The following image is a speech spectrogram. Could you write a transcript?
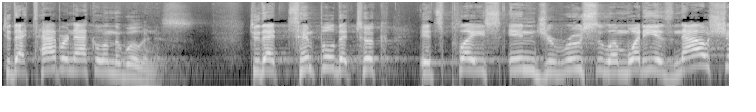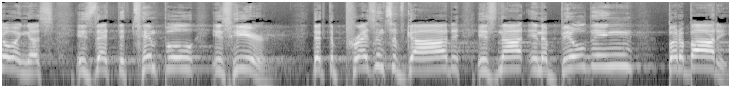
to that tabernacle in the wilderness, to that temple that took its place in Jerusalem, what he is now showing us is that the temple is here. That the presence of God is not in a building but a body.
